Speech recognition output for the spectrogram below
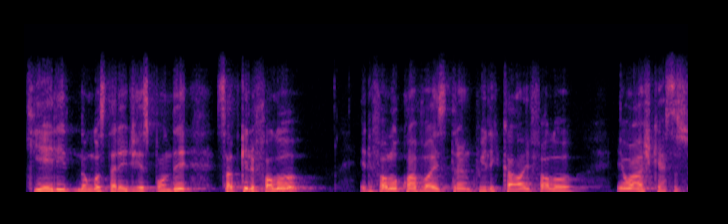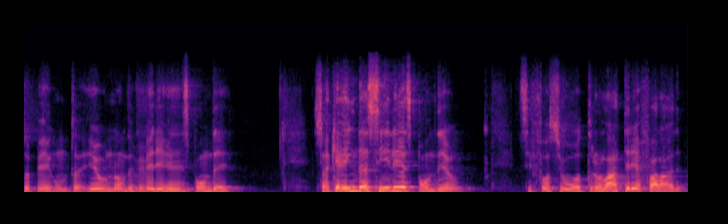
que ele não gostaria de responder. Sabe o que ele falou? Ele falou com a voz tranquila e calma e falou: "Eu acho que essa sua pergunta eu não deveria responder". Só que ainda assim ele respondeu. Se fosse o outro lá, teria falado:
